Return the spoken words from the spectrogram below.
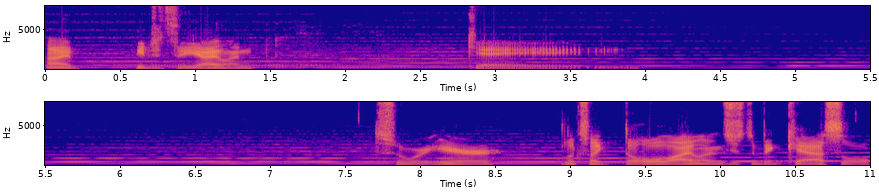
I beat it to the island. Okay. So we're here. Looks like the whole island's just a big castle.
